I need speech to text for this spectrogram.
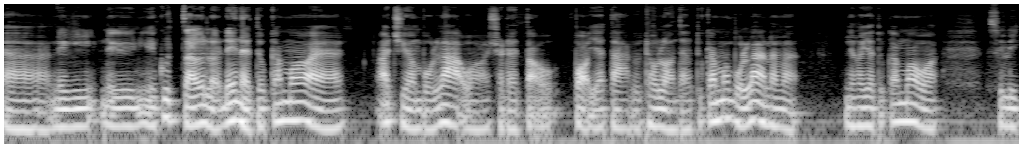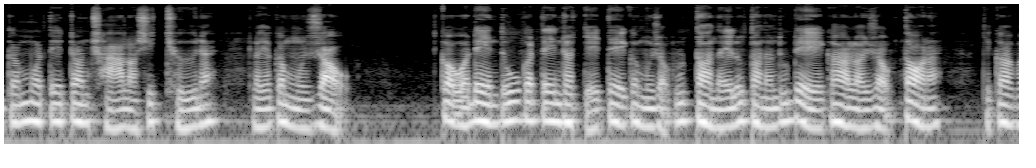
à nếu nếu nếu cứ chờ là đây này tụi cái mò à à chuyện bố lạ à sẽ để tạo bỏ ra ta cứ thâu lòn tao. Tụi cá mò bố lạ nè mà. Nếu bây giờ tụi cá mò à xử lý cá mua tê tròn trà là xí thứ nè. Là có một rậu có ở đèn tú có tên cho chế tê có một rậu lúc to này lúc to này lúc đề có là rậu to nè. Chỉ có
